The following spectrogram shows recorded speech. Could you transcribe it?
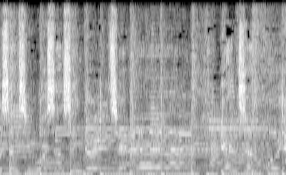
我相信我相信的一切变成火焰，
